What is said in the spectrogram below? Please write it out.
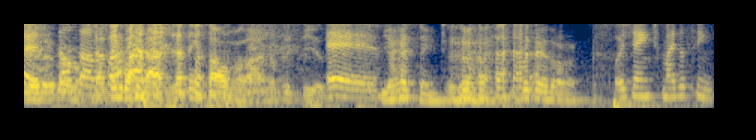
duas vezes. Então até tá. agora. Já tem guardado, já tem salvo lá, não precisa. É. E é recente. Depois você entra lá. Ô, gente, mas assim,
